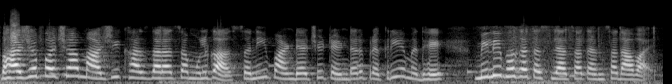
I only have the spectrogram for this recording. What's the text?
भाजपच्या माजी खासदाराचा मुलगा सनी पांड्याची टेंडर प्रक्रियेमध्ये मिलीभगत असल्याचा त्यांचा दावा आहे.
